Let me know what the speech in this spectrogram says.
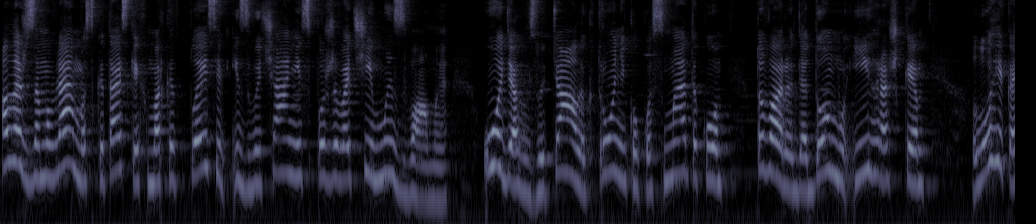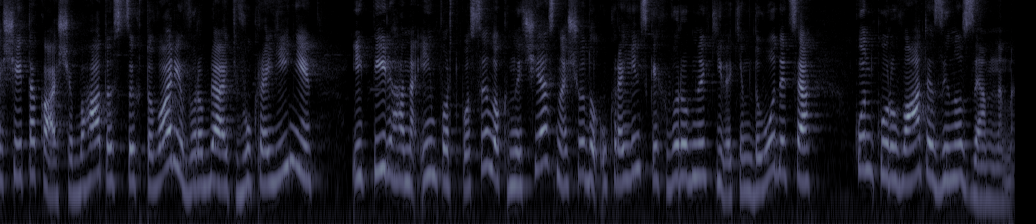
Але ж замовляємо з китайських маркетплейсів і звичайні споживачі. Ми з вами: одяг, взуття, електроніку, косметику, товари для дому, іграшки. Логіка ще й така, що багато з цих товарів виробляють в Україні, і пільга на імпорт посилок нечесна щодо українських виробників, яким доводиться конкурувати з іноземними.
